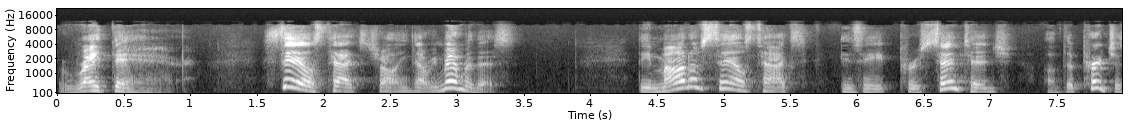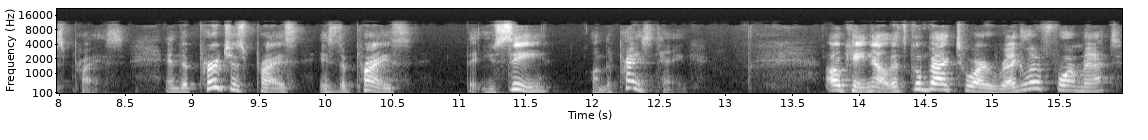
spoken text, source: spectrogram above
right there. Sales tax, Charlie. Now remember this. The amount of sales tax is a percentage of the purchase price. And the purchase price is the price that you see on the price tag. Okay, now let's go back to our regular format.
